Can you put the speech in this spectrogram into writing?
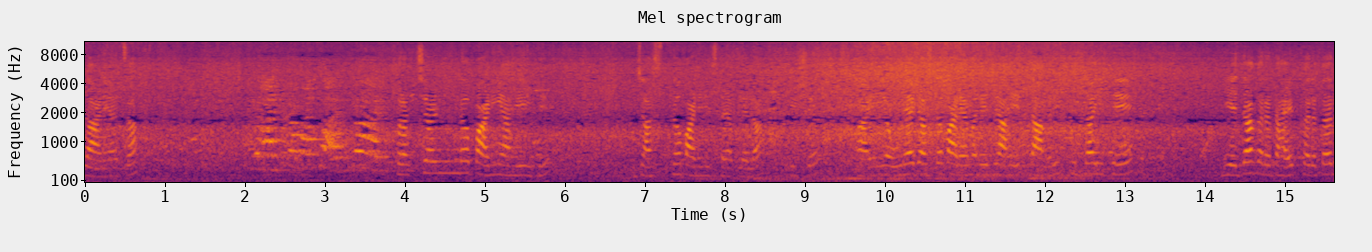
जाण्याचा. प्रचंड पाणी आहे इथे. जास्त पाणी दिसतंय आपल्याला विषय. आणि एवढ्या जास्त पाण्यामध्ये जे आहेत नागरिकसुद्धा इथे ये जा करत आहेत. खरं तर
